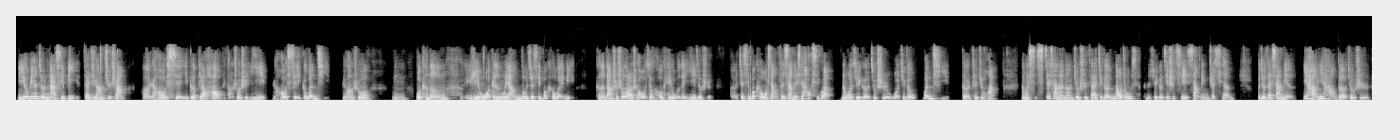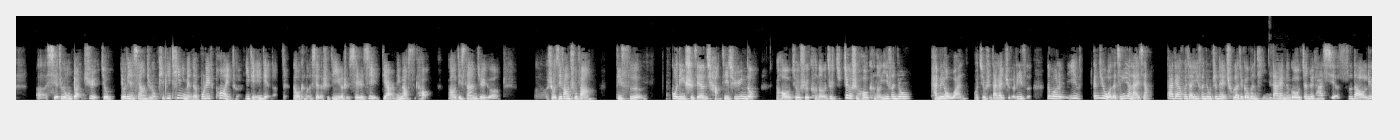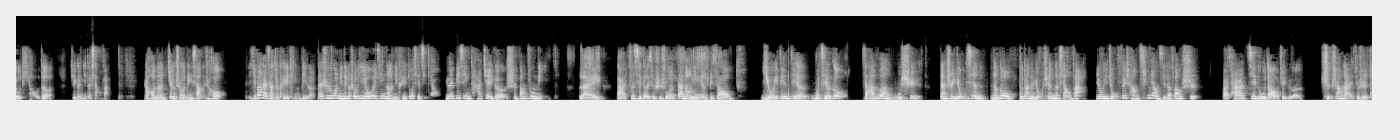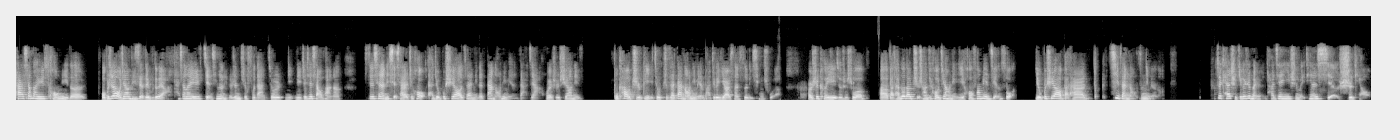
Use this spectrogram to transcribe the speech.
你右边就拿起笔在这张纸上呃然后写一个标号，比方说是一，然后写一个问题，比方说嗯我可能以我跟牧羊录这期播客为例。可能当时收到的时候，我就 OK，我的一就是，呃，这期播客我想分享哪些好习惯，那么这个就是我这个问题的这句话。那么接下来呢，就是在这个闹钟这个计时器响铃之前，我就在下面一行一行的，就是呃写这种短句，就有点像这种 PPT 里面的 bullet point，一点一点的。那我可能写的是第一个是写日记，第二零秒思考，然后第三这个呃手机放厨房，第四。固定时间、场地去运动，然后就是可能这这个时候可能一分钟还没有完，我就是大概举个例子。那么一根据我的经验来讲，大概会在一分钟之内，除了这个问题，你大概能够针对它写四到六条的这个你的想法。然后呢，这个时候铃响了之后，一般来讲就可以停笔了。但是如果你那个时候意犹未尽呢，你可以多写几条，因为毕竟它这个是帮助你来把自己的就是说大脑里面比较。有一点点无结构、杂乱无序，但是涌现能够不断的涌现的想法，用一种非常轻量级的方式把它记录到这个纸上来，就是它相当于从你的，我不知道我这样理解对不对啊？它相当于减轻了你的认知负担，就是你你这些想法呢，其实现在你写下来之后，它就不需要在你的大脑里面打架，或者是需要你不靠纸笔，就只在大脑里面把这个一二三四理清楚了，而是可以就是说。啊，把它落到纸上之后，这样你以后方便检索，就不需要把它记在脑子里面了。最开始这个日本人他建议是每天写十条，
